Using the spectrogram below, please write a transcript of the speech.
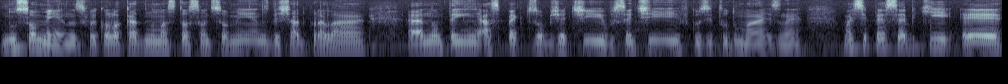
num só menos, foi colocado numa situação de só menos, deixado para lá, ah, não tem aspectos objetivos, científicos e tudo mais, né? Mas se percebe que é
